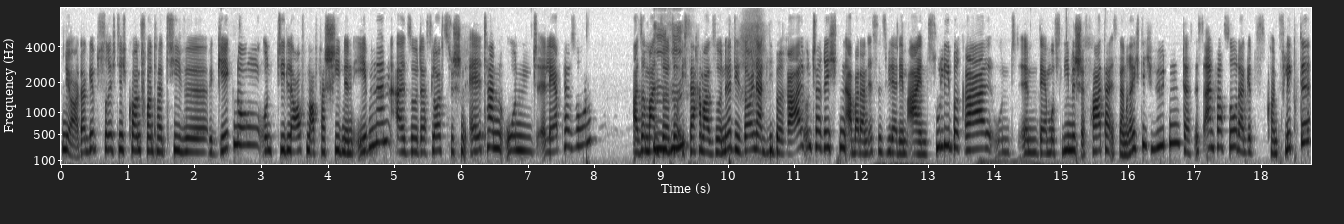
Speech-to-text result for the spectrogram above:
Ja, da gibt es richtig konfrontative Begegnungen und die laufen auf verschiedenen Ebenen. Also das läuft zwischen Eltern und Lehrpersonen. Also man mhm. soll so, mhm. ich sage mal so, ne, die sollen dann liberal unterrichten, aber dann ist es wieder dem einen zu liberal und ähm, der muslimische Vater ist dann richtig wütend. Das ist einfach so, da gibt es Konflikte.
